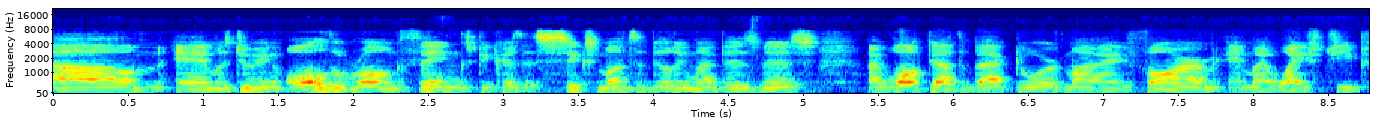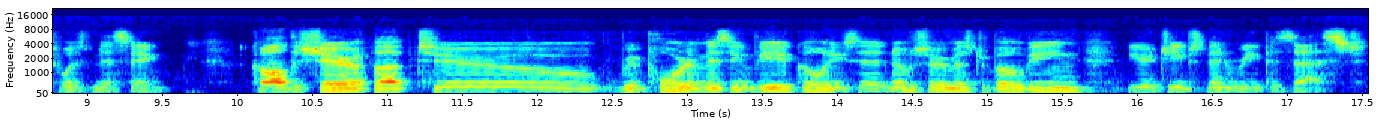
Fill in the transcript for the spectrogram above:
um, and was doing all the wrong things because at six months of building my business, I walked out the back door of my farm and my wife's Jeep was missing. Called the sheriff up to report a missing vehicle, and he said, No, sir, Mr. Boivin, your Jeep's been repossessed.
